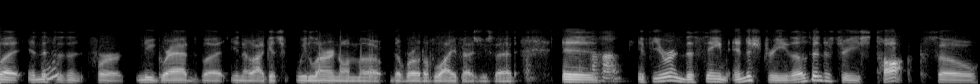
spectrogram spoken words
but and this mm-hmm. isn't for new grads, but you know, I guess we learn on the the road of life, as you said, is uh-huh. if you're in the same industry, those industries talk. So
